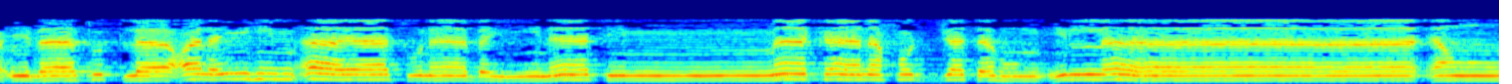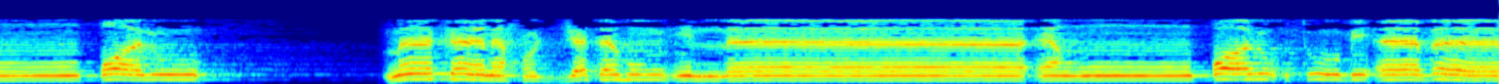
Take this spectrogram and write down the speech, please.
وَإِذَا تُتْلَى عَلَيْهِمْ آيَاتُنَا بَيِّنَاتٍ مَا كَانَ حُجَّتُهُمْ إِلَّا أَن قَالُوا مَا كَانَ حُجَّتُهُمْ إِلَّا أَن قَالُوا ائْتُوا بِآبَائِنَا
